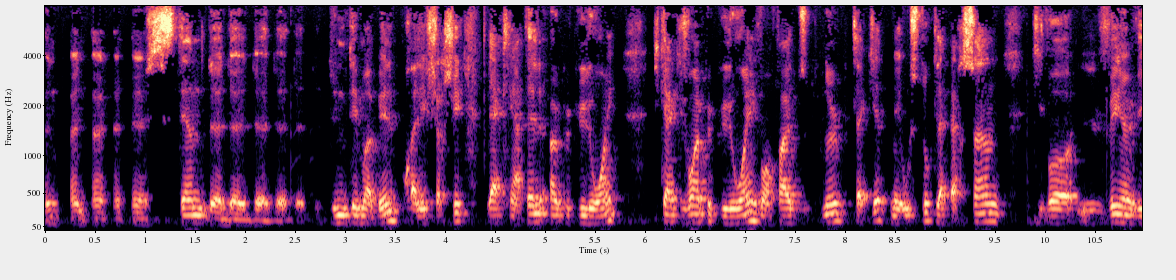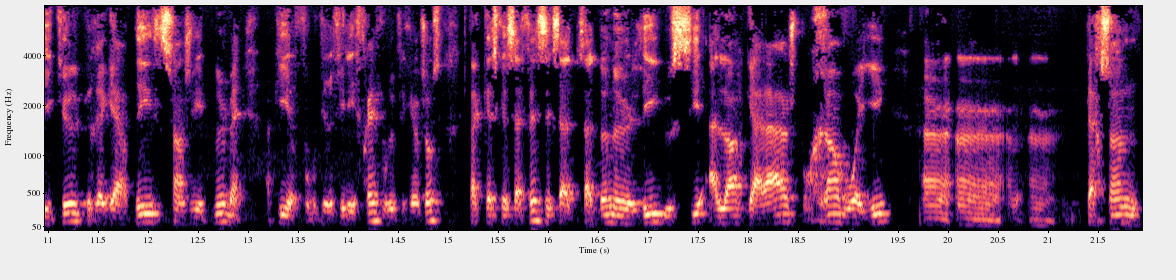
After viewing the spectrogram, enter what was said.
un, un, système de, de, de, d'unité mobile pour aller chercher la clientèle un peu plus loin. Puis quand ils vont un peu plus loin, ils vont faire du pneu puis la kit, mais aussitôt que la personne qui va lever un véhicule puis regarder, changer les pneus, ben OK, il faut vérifier les freins, il faut vérifier quelque chose. Fait qu'est-ce que ça fait? C'est que ça, ça donne un lead aussi à leur garage pour renvoyer un, un, un, une personne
